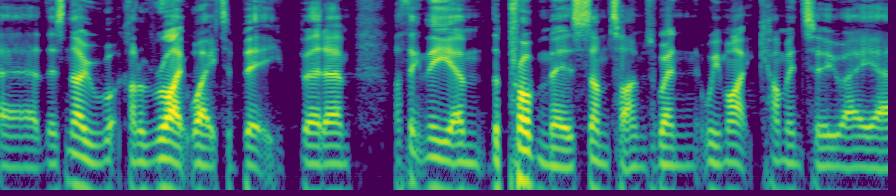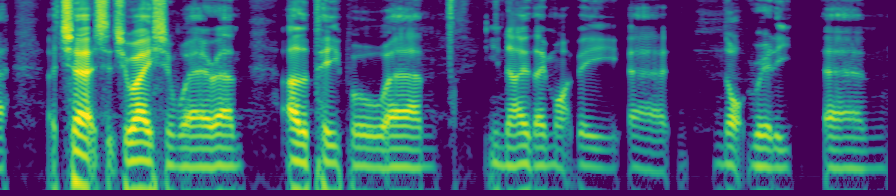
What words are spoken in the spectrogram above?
uh there's no r- kind of right way to be. But um, I think the um, the problem is sometimes when we might come into a uh, a church situation where um, other people, um, you know, they might be uh, not really. Um,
